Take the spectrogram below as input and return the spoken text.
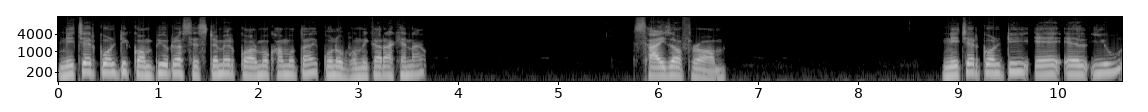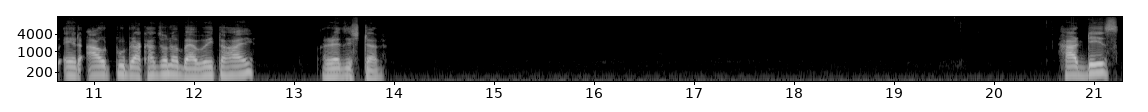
নিচের কোনটি কম্পিউটার সিস্টেমের কর্মক্ষমতায় কোনো ভূমিকা রাখে না। সাইজ অফ রম নিচের কোনটি এএলইউ এর আউটপুট রাখার জন্য ব্যবহৃত হয় রেজিস্টার। হার্ড ডিস্ক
